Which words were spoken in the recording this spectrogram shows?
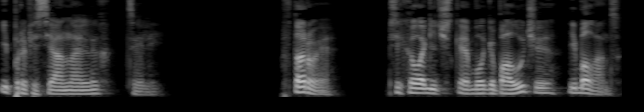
и профессиональных целей. Второе. Психологическое благополучие и баланс.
